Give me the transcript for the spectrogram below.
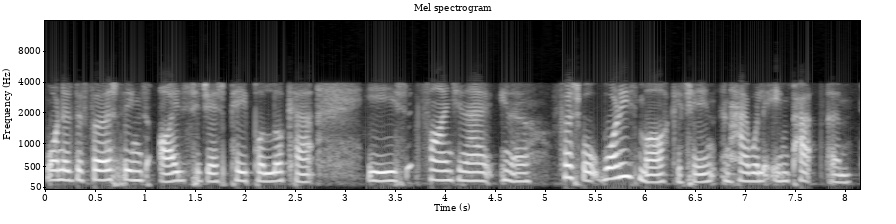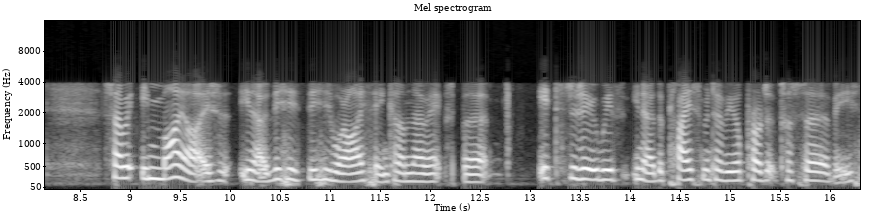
one of the first things I'd suggest people look at is finding out, you know, first of all, what is marketing and how will it impact them? So, in my eyes, you know, this is this is what I think, and I'm no expert. It's to do with you know the placement of your product or service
